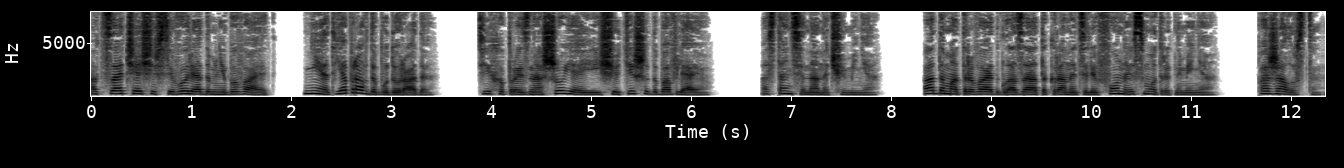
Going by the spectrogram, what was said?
Отца чаще всего рядом не бывает. Нет, я правда буду рада. Тихо произношу я и еще тише добавляю. Останься на ночь у меня. Адам отрывает глаза от экрана телефона и смотрит на меня. Пожалуйста,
